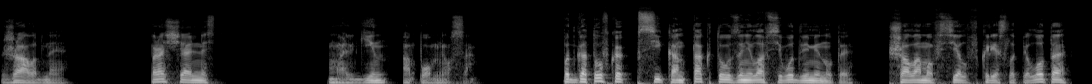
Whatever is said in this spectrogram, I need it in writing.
жалобное. «Прощальность». Мальгин опомнился. Подготовка к пси-контакту заняла всего две минуты. Шаламов сел в кресло пилота,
